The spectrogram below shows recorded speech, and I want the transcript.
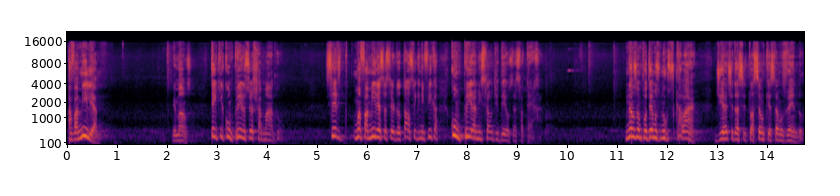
A família, irmãos, tem que cumprir o seu chamado. Ser uma família sacerdotal significa cumprir a missão de Deus nessa terra. Nós não podemos nos calar diante da situação que estamos vendo,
